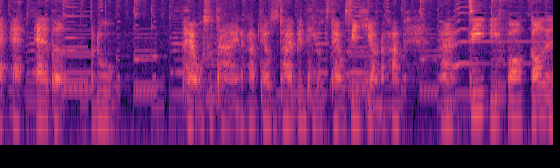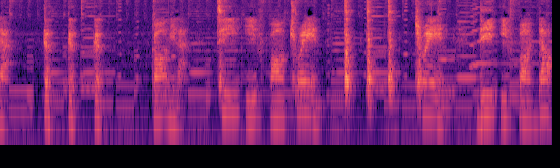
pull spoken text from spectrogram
A A apple มาดูแถวสุดท้ายนะครับ แถวสุดท้ายเป็นแถวแถวสีเขียวนะครับอ่า G is for gorilla กกกก gorilla T is for train train D is for dog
